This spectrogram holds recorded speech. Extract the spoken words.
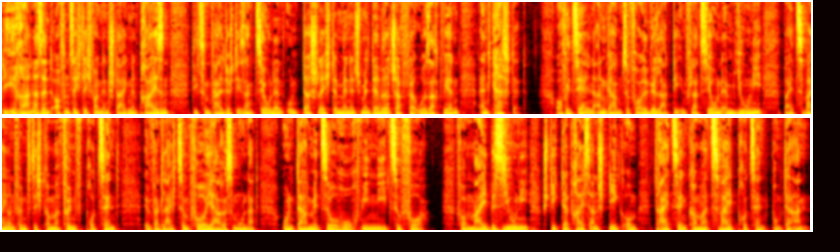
Die Iraner sind offensichtlich von den steigenden Preisen, die zum Teil durch die Sanktionen und das schlechte Management der Wirtschaft verursacht werden, entkräftet. Offiziellen Angaben zufolge lag die Inflation im Juni bei 52,5 Prozent im Vergleich zum Vorjahresmonat und damit so hoch wie nie zuvor. Vom Mai bis Juni stieg der Preisanstieg um 13,2 Prozentpunkte an.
